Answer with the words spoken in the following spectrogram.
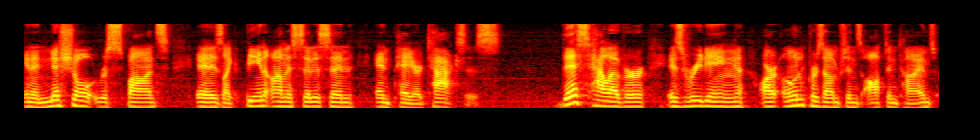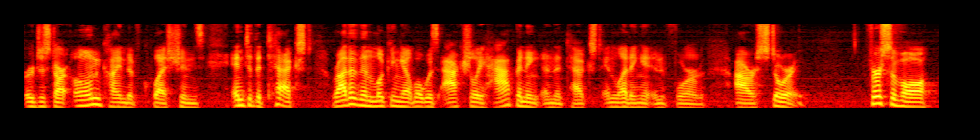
and initial response is like be an honest citizen and pay your taxes. This, however, is reading our own presumptions oftentimes, or just our own kind of questions into the text, rather than looking at what was actually happening in the text and letting it inform our story. First of all,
